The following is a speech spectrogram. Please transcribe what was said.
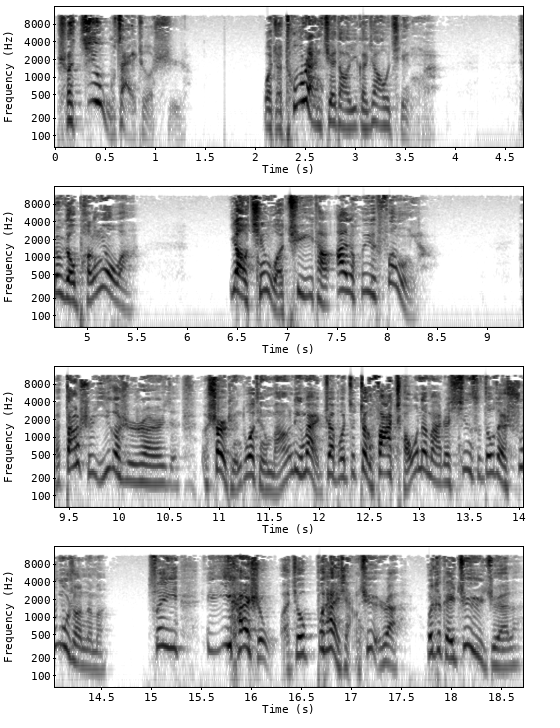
说就在这时，我就突然接到一个邀请啊，就有朋友啊，要请我去一趟安徽凤阳。当时一个是事儿挺多挺忙，另外这不就正发愁呢吗？这心思都在书上呢吗？所以一开始我就不太想去，是吧？我就给拒绝了。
